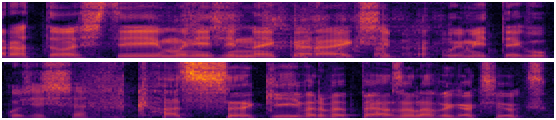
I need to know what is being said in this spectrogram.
arvatavasti mõni sinna ikka ära eksib, kui mitte ei kuku sisse. kas kiiver peab peas olema igaks juhuks?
